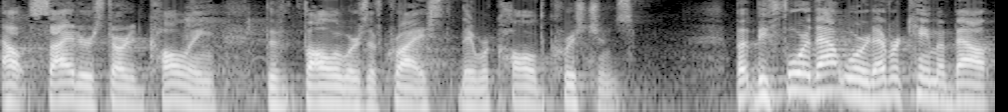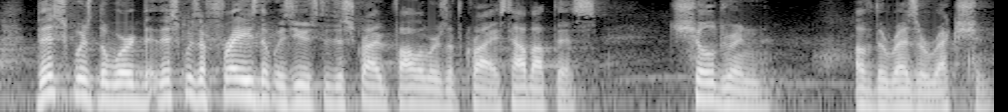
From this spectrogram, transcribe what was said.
outsiders started calling the followers of Christ. They were called Christians. But before that word ever came about, this was the word, this was a phrase that was used to describe followers of Christ. How about this? Children of the resurrection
